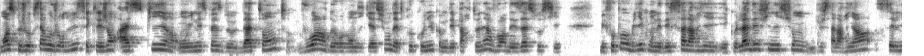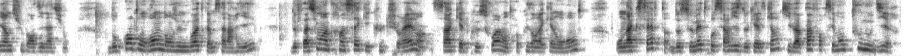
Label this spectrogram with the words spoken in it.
Moi, ce que j'observe aujourd'hui, c'est que les gens aspirent, ont une espèce d'attente, voire de revendication d'être reconnus comme des partenaires, voire des associés. Mais il ne faut pas oublier qu'on est des salariés et que la définition du salariat, c'est le lien de subordination. Donc, quand on rentre dans une boîte comme salarié, de façon intrinsèque et culturelle, ça, quelle que soit l'entreprise dans laquelle on rentre, on accepte de se mettre au service de quelqu'un qui ne va pas forcément tout nous dire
